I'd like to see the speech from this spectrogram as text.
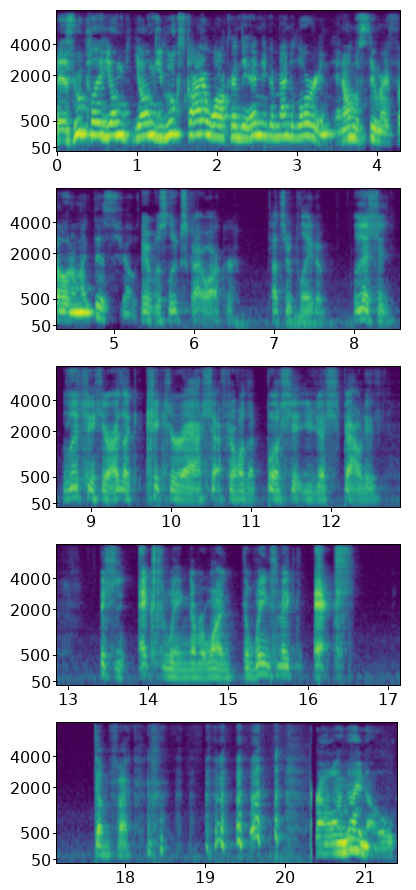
is who played young young Luke Skywalker in the ending of Mandalorian, and I almost threw my phone. I'm like, this show. It was Luke Skywalker. That's who played him. Listen, listen here. I'd like to kick your ass after all the bullshit you just spouted. It's an X-wing, number one. The wings make X. Dumb fuck. Wrong, I know.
